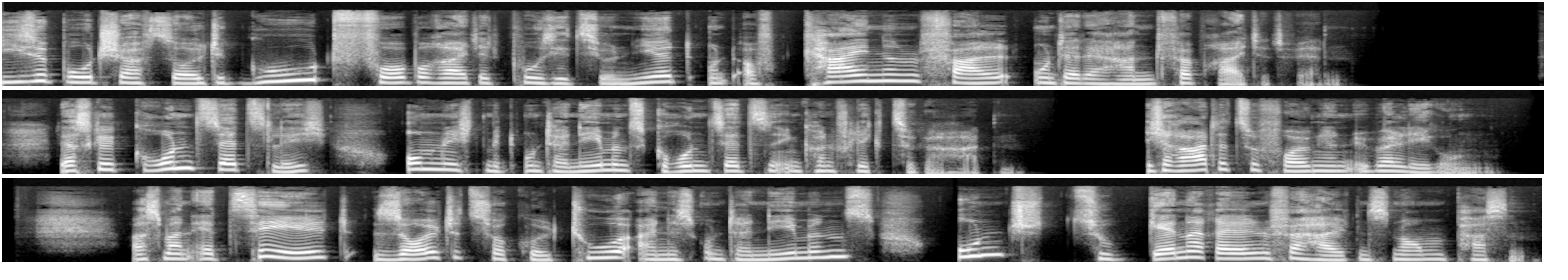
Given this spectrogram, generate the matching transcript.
Diese Botschaft sollte gut vorbereitet positioniert und auf keinen Fall unter der Hand verbreitet werden. Das gilt grundsätzlich, um nicht mit Unternehmensgrundsätzen in Konflikt zu geraten. Ich rate zu folgenden Überlegungen. Was man erzählt, sollte zur Kultur eines Unternehmens und zu generellen Verhaltensnormen passen.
